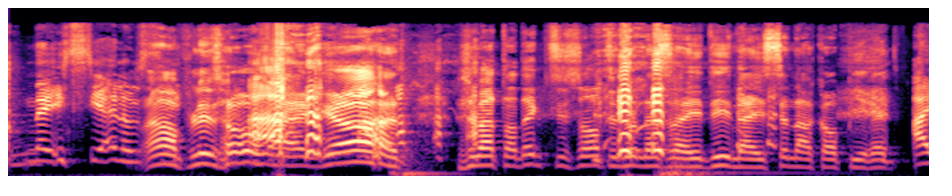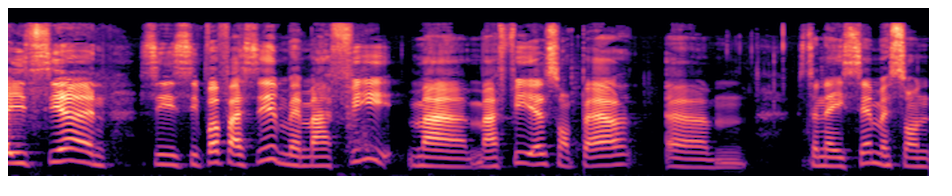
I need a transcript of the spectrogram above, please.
haïtienne aussi. Ah, en plus, oh my God! Je m'attendais que tu sortes une autre nationalité, une haïtienne encore pire. haïtienne. C'est, c'est pas facile, mais ma fille, ma, ma fille, elle, son père, euh, c'est un haïtien, mais son,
